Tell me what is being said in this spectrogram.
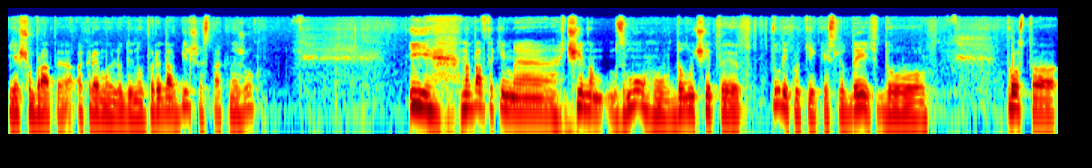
якщо брати окремою людину, передав більше ста книжок. І надав таким е, чином змогу долучити велику кількість людей до просто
